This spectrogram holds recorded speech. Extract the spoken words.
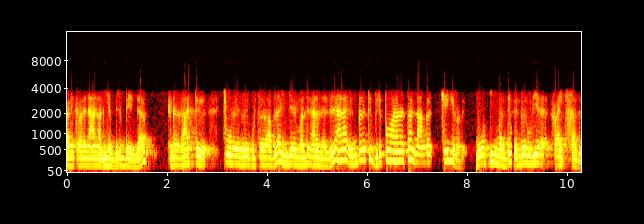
கலைக்கிறத நான் அதிகம் விரும்ப இல்லை. எங்கள் நாட்டு சூழல்களை கொடுத்ததாவில் இங்கே வந்து நல்லது இல்லை. ஆனால் எங்களுக்கு விருப்பமானதை தான் நாங்கள் செய்கிறது. ஓட்டிங் வந்து எங்களுடைய ரைட்ஸ் அது.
